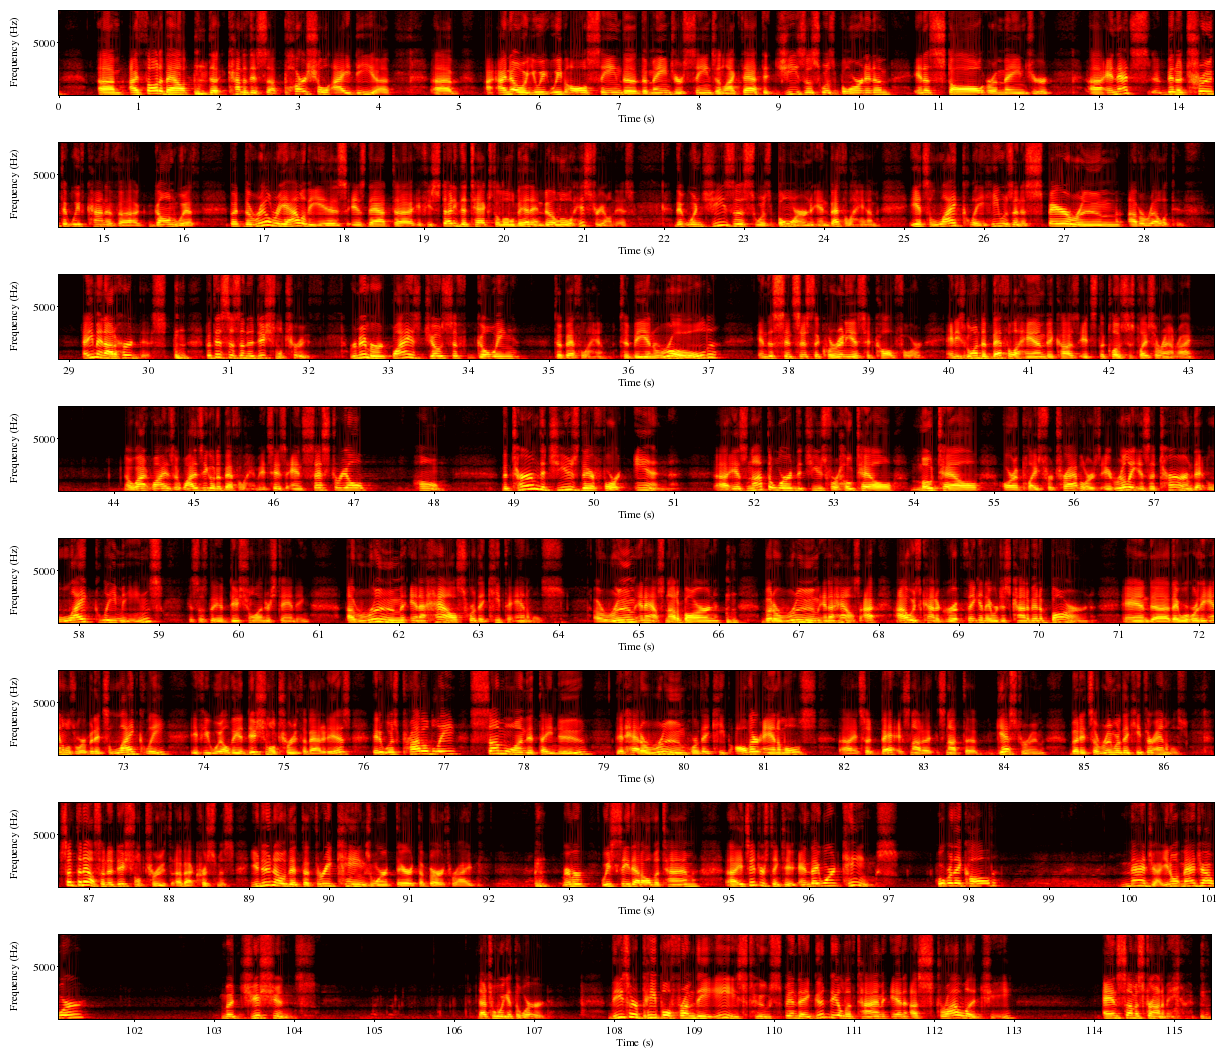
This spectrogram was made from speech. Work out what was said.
Um, I thought about the kind of this uh, partial idea. Uh, I, I, know you, we've all seen the, the manger scenes and like that, that Jesus was born in a, in a stall or a manger. Uh, and that's been a truth that we've kind of uh, gone with. But the real reality is, is that uh, if you study the text a little bit and do a little history on this, that when Jesus was born in Bethlehem, it's likely he was in a spare room of a relative. Now, you may not have heard this, but this is an additional truth. Remember, why is Joseph going to Bethlehem? To be enrolled in the census that Quirinius had called for. And he's going to Bethlehem because it's the closest place around, right? No, why, why is it? Why does he go to Bethlehem? It's his ancestral home. The term that's used there for inn uh, is not the word that's used for hotel, motel, or a place for travelers. It really is a term that likely means, this is the additional understanding, a room in a house where they keep the animals. A room in a house, not a barn, but a room in a house. I, I always kind of grew up thinking they were just kind of in a barn and uh, they were where the animals were. But it's likely, if you will, the additional truth about it is that it was probably someone that they knew that had a room where they keep all their animals. Uh, it's a ba- it's not a it's not the guest room, but it's a room where they keep their animals. Something else, an additional truth about Christmas. You do know that the three kings weren't there at the birth, right? Remember, we see that all the time. Uh, it's interesting too, and they weren't kings. What were they called? Magi. You know what magi were? Magicians. That's where we get the word. These are people from the East who spend a good deal of time in astrology and some astronomy.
